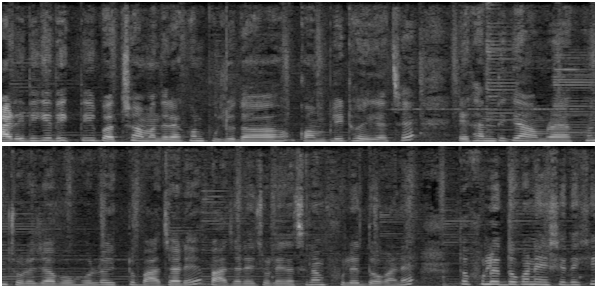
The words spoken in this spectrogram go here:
আর এদিকে দেখতেই পাচ্ছ আমাদের এখন পুজো দেওয়া কমপ্লিট হয়ে গেছে। এখান থেকে আমরা এখন চলে যাব হলো একটু বাজারে। বাজারে চলে গেছিলাম ফুলের দোকানে। তো ফুলের দোকানে এসে দেখি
